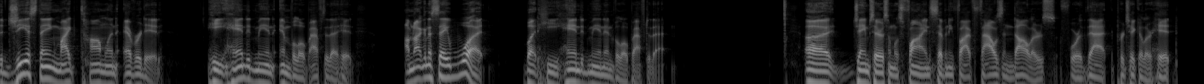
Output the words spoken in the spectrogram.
the Gist thing Mike Tomlin ever did. He handed me an envelope after that hit. I'm not going to say what, but he handed me an envelope after that. Uh, James Harrison was fined $75,000 for that particular hit.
